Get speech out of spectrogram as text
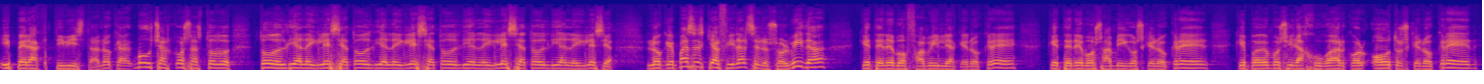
hiperactivistas? ¿no? Que muchas cosas todo, todo el día en la iglesia, todo el día en la iglesia, todo el día en la iglesia, todo el día en la iglesia. Lo que pasa es que al final se nos olvida que tenemos familia que no cree, que tenemos amigos que no creen, que podemos ir a jugar con otros que no creen,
